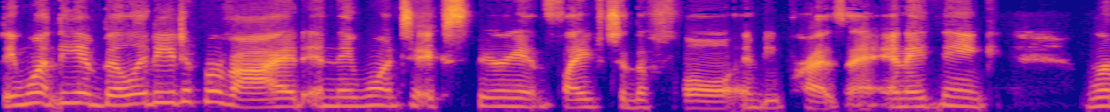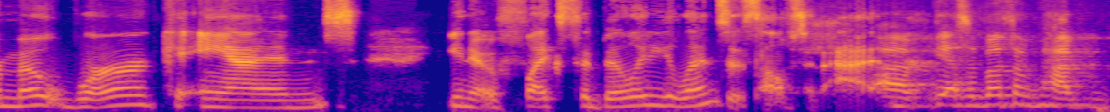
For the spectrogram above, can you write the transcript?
they want the ability to provide and they want to experience life to the full and be present. And i think remote work and you know flexibility lends itself to that. Uh, yeah so both of them have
